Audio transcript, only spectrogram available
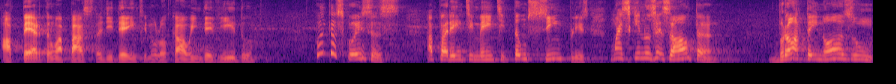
apertam a pasta de dente no local indevido. Quantas coisas aparentemente tão simples, mas que nos exaltam. Brota em nós um,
